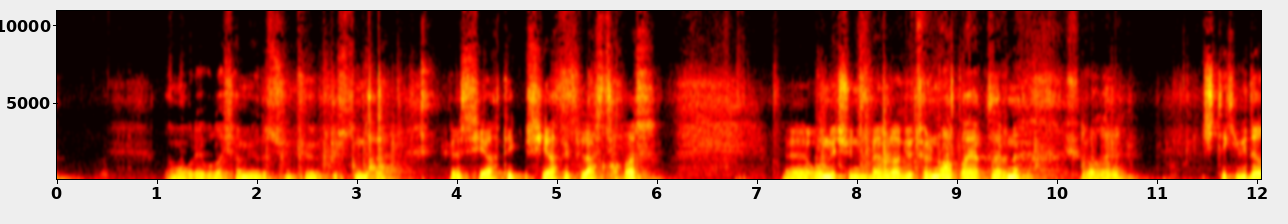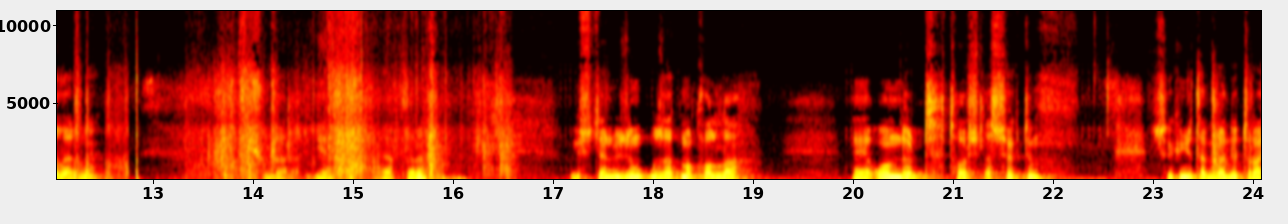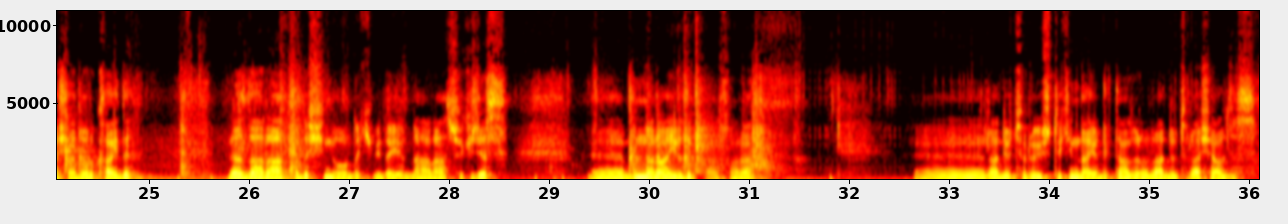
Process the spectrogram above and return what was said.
Ama oraya ulaşamıyoruz. Çünkü üstünde de şöyle siyah, siyah bir plastik var. Ee, onun için ben radyatörün alt ayaklarını şuraları içteki vidalarını şurada diğer ayakları üstten uzun uzatma kolla 14 torçla söktüm. Sökünce tabi radyatör aşağı doğru kaydı. Biraz daha rahatladı. Şimdi oradaki vidayı daha rahat sökeceğiz. Bunları ayırdıktan sonra radyatörü üsttekini de ayırdıktan sonra radyatörü aşağı alacağız.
